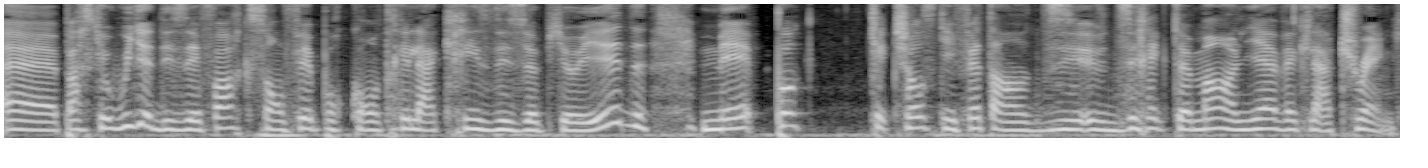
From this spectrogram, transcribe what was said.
euh, parce que oui, il y a des efforts qui sont faits pour contrer la crise des opioïdes, mais pas quelque chose qui est fait en directement en lien avec la trink.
